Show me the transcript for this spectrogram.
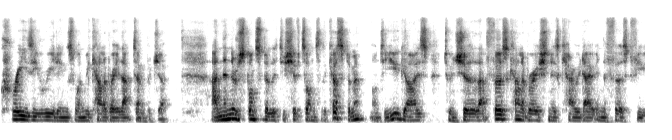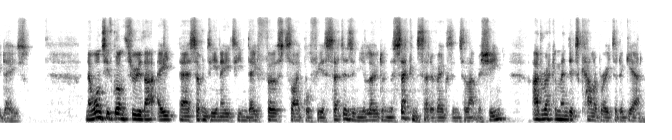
crazy readings when we calibrate that temperature. And then the responsibility shifts onto the customer, onto you guys, to ensure that that first calibration is carried out in the first few days. Now, once you've gone through that eight, uh, 17, 18 day first cycle for your setters and you load in the second set of eggs into that machine, I'd recommend it's calibrated again.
